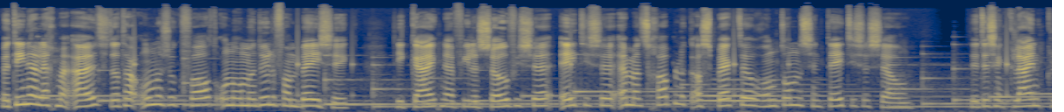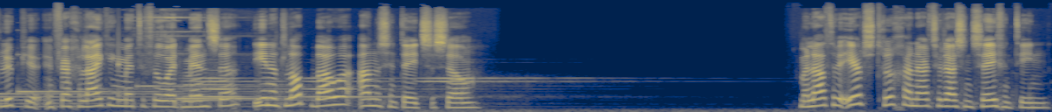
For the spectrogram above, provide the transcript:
Bettina legt me uit dat haar onderzoek valt onder een module van BASIC, die kijkt naar filosofische, ethische en maatschappelijke aspecten rondom de synthetische cel. Dit is een klein clubje in vergelijking met de hoeveelheid mensen die in het lab bouwen aan de synthetische cel. Maar laten we eerst teruggaan naar 2017,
